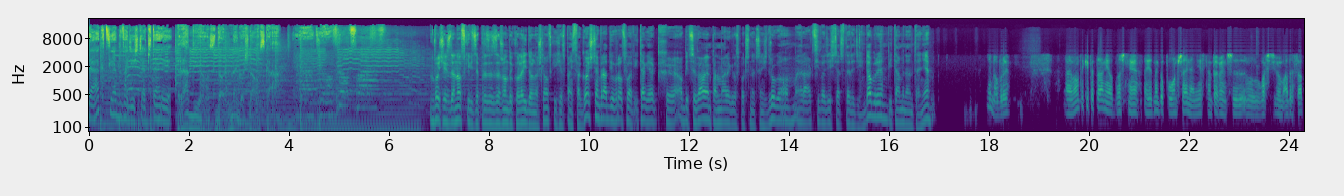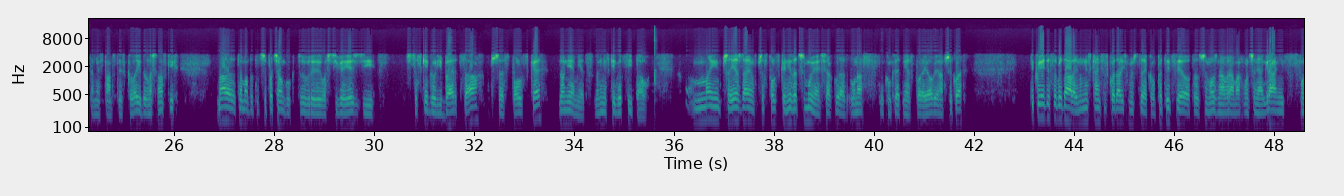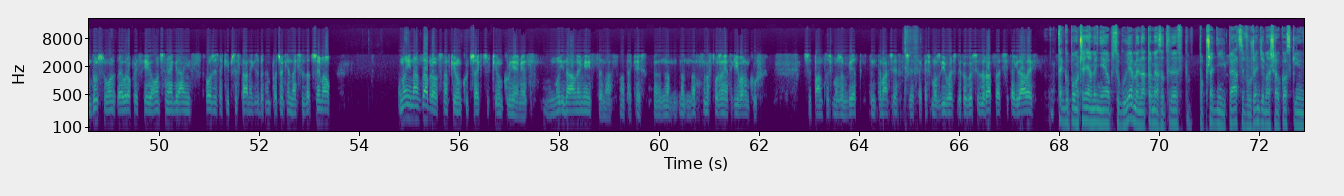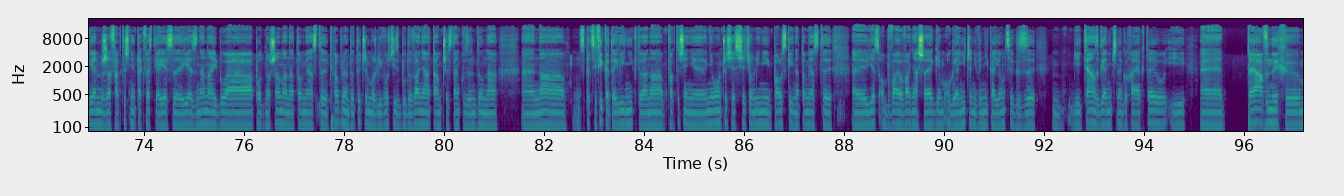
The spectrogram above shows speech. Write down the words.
Reakcja 24. Radio z Dolnego Śląska. Wojciech Zdanowski, wiceprezes zarządu kolei dolnośląskich jest Państwa gościem w Radiu Wrocław i tak jak e, obiecywałem, pan Marek rozpoczyna część drugą reakcji 24. Dzień dobry, witamy na antenie. Dzień dobry. E, Mam takie pytanie odnośnie jednego połączenia. Nie jestem pewien, czy właściwym adresatem jest pan tutaj z kolei dolnośląskich, no ale temat dotyczy pociągu, który właściwie jeździ z czeskiego Liberca przez Polskę do Niemiec, do niemieckiego Zittau. No i przejeżdżając przez Polskę nie zatrzymuje się akurat u nas, konkretnie w Porejowie na przykład, tylko jedzie sobie dalej. No mieszkańcy składaliśmy już jako petycję o to, czy można w ramach łączenia granic, Funduszu Europejskiego Łączenia Granic stworzyć taki przystanek, żeby ten pociąg jednak się zatrzymał. No i nas zabrał czy na w kierunku Czech, czy w kierunku Niemiec. No idealne miejsce na, na takie, na, na, na, stworzenie takich warunków. Czy pan coś może wie w tym temacie? Czy jest jakaś możliwość do kogo się zwracać i tak dalej? Tego połączenia my nie obsługujemy, natomiast o tyle w poprzedniej pracy w Urzędzie Marszałkowskim wiem, że faktycznie ta kwestia jest, jest znana i była podnoszona, natomiast problem dotyczy możliwości zbudowania tam przystanku ze względu na, e, na specyfikę tej linii, która na, faktycznie nie, nie łączy się z siecią linii polskiej, natomiast e, jest obwajowania szeregiem ograniczeń wynikających z jej transgranicznego charakteru i e, prawnych y,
